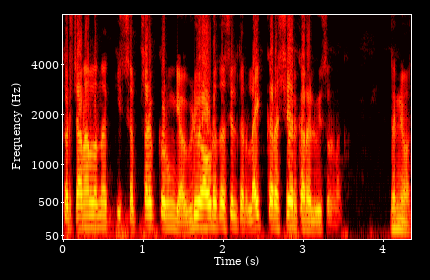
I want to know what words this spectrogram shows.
तर चॅनलला नक्की सबस्क्राईब करून घ्या. व्हिडिओ आवडत असेल तर लाईक करा शेअर करायला विसरू नका. धन्यवाद.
